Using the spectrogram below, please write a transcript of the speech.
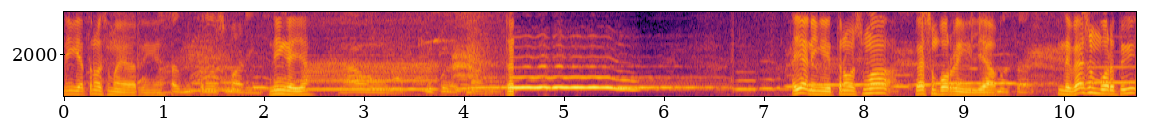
நீங்கள் எத்தனை வருஷமாக ஆடுறீங்க அது முப்பது வருஷமா ஆடிங்க. நீங்கள் ஐயா? நான் முப்பது வருஷமா ஆடிங்க ஐயா நீங்கள் இத்தனை வருஷமாக வேஷம் போடுறீங்க இல்லையா? இந்த வேஷம் போடுறதுக்கு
